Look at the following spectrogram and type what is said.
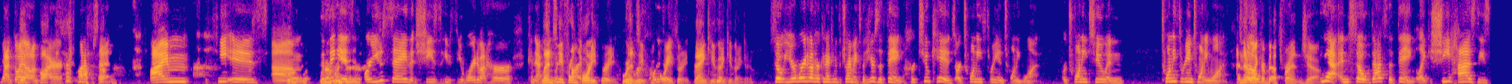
Yeah, going the out on fire, hundred percent. I'm. He is. Um, what, what, the thing is, where you say that she's, you, are worried about her connection. Lindsay from 43. Lindsay from 43. Thank you. Thank you. Thank you. So you're worried about her connecting with the trimates, but here's the thing: her two kids are 23 and 21, or 22 and 23 and 21 and they're so, like her best friends yeah. Yeah and so that's the thing. Like she has these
